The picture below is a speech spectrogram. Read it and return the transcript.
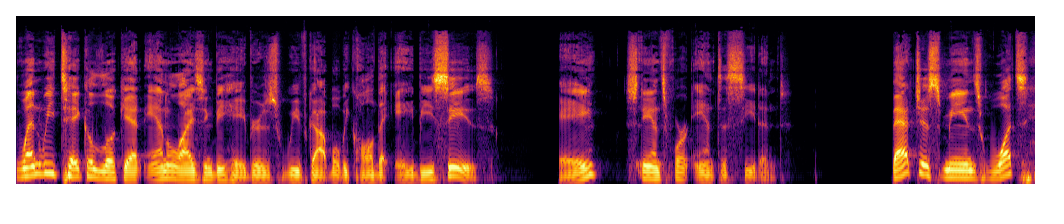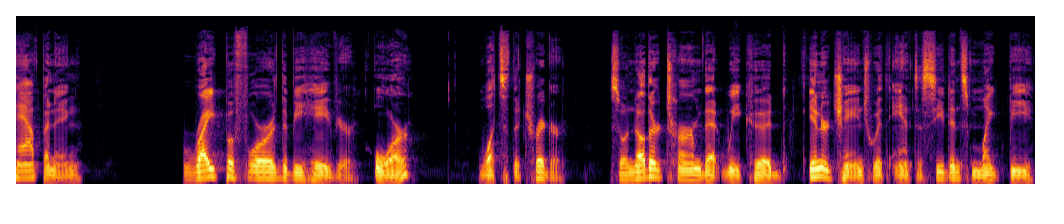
when we take a look at analyzing behaviors, we've got what we call the ABCs. A stands for antecedent. That just means what's happening right before the behavior, or what's the trigger? So, another term that we could interchange with antecedents might be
